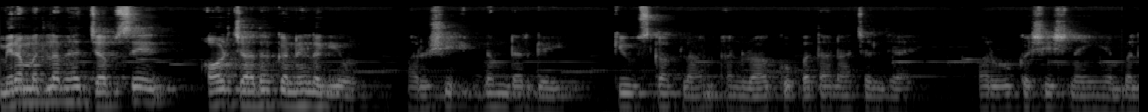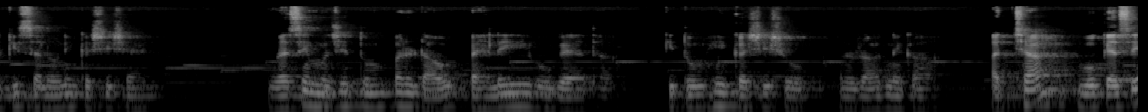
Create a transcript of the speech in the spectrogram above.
मेरा मतलब है जब से और ज़्यादा करने लगी हूँ। आरुषि एकदम डर गई कि उसका प्लान अनुराग को पता ना चल जाए और वो कशिश नहीं है, बल्कि सलोनी कशिश है। वैसे मुझे तुम पर डाउट पहले ही हो गया था कि तुम ही कशिश हो, अनुराग ने कहा। अच्छा वो कैसे?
